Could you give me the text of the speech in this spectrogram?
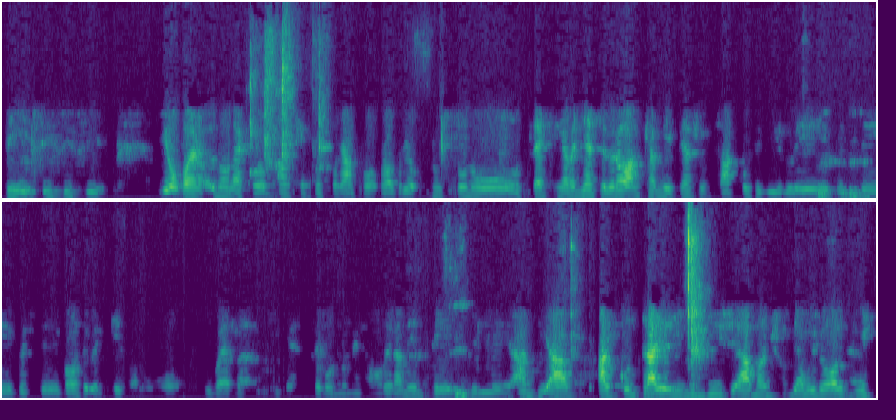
Sì sì sì sì io poi non ecco, anche in questo campo proprio non sono tecnica per niente, però anche a me piace un sacco seguirle queste, queste cose perché sono super fighe, secondo me, sono veramente delle, anzi, a, al contrario di chi dice ah ma non abbiamo i soldi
